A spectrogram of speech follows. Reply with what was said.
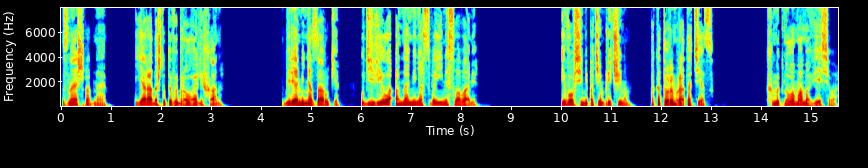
Знаешь, родная, я рада, что ты выбрала Алихана. Беря меня за руки, удивила она меня своими словами. И вовсе не по тем причинам, по которым рад отец. Хмыкнула мама весело.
